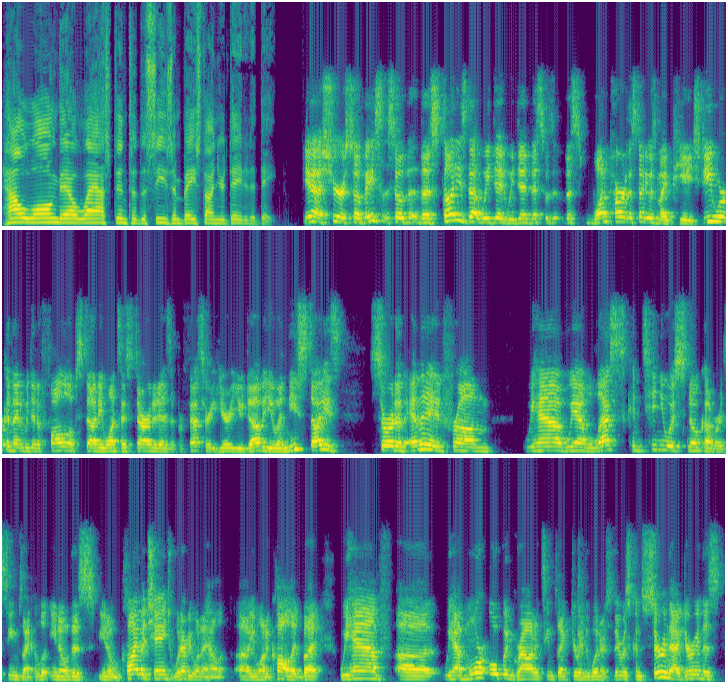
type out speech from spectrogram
how long they'll last into the season based on your data to date? Yeah, sure. So basically, so the, the studies that we did, we did this was this one part of the study was my PhD work, and then we did a follow up study once I started as a professor here at UW. And these studies sort of emanated from we have we have less continuous snow cover. It seems like you know this you know climate change, whatever you want to uh, you want to call it, but we have uh, we have more open ground. It seems like during the winter. So there was concern that during this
